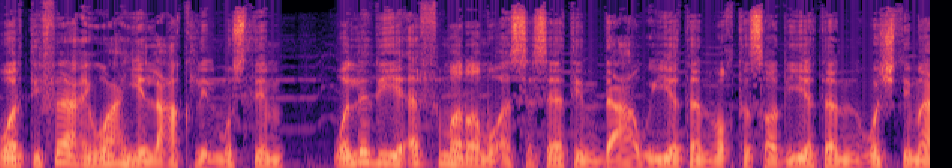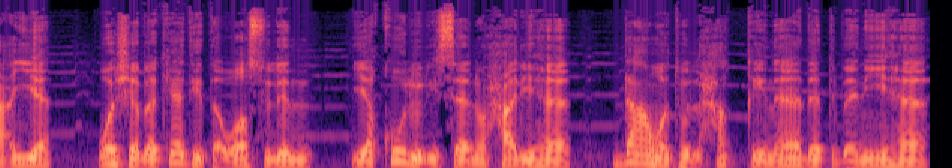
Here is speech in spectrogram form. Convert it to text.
وارتفاع وعي العقل المسلم والذي أثمر مؤسسات دعوية واقتصادية واجتماعية وشبكات تواصل يقول لسان حالها دعوة الحق نادت بنيها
